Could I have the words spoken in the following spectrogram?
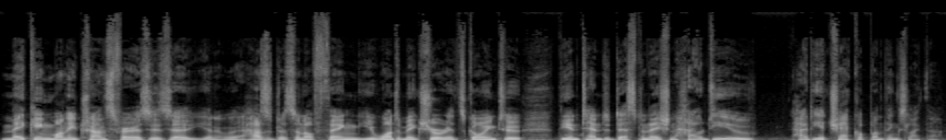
making money transfers is a you know a hazardous enough thing. You want to make sure it's going to the intended destination. How do you how do you check up on things like that?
